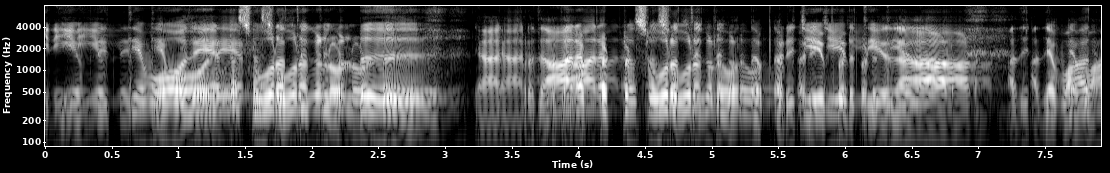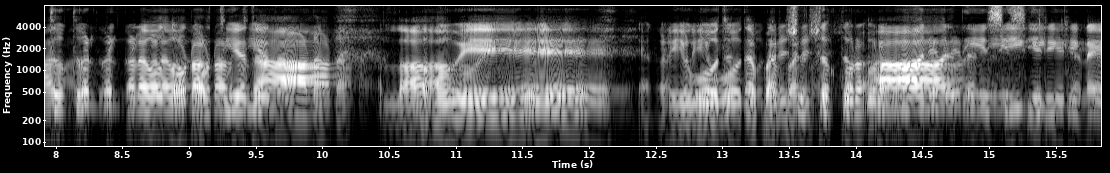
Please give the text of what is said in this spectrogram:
ഇനിയും നിത്യം ഓതേണ്ട സൂറത്തുകളുണ്ട് ഞാൻ പ്രധാനപ്പെട്ട സൂറത്തുകൾ ഒന്ന് പരിചയപ്പെടുത്തിയതാണ്. അതിന്റെ മഹത്വങ്ങൾ നിങ്ങളെ ഉണർത്തിയതാണ്. അള്ളാഹുവേ ഞങ്ങൾ ഈ ഓതുന്ന പരിശുദ്ധ നീ സ്വീകരിക്കണേ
